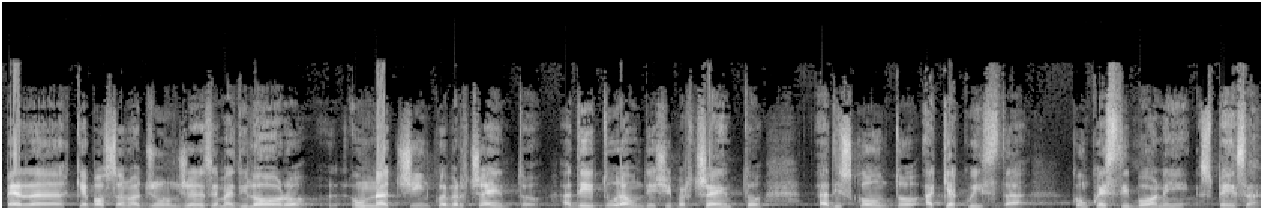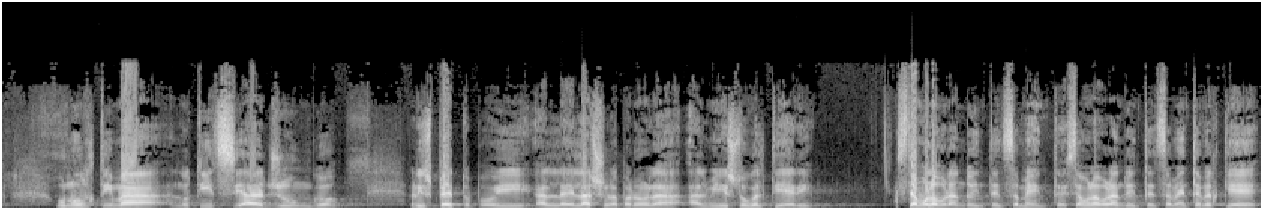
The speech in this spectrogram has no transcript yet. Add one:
perché possano aggiungere, semmai di loro, un 5%, addirittura un 10% a disconto a chi acquista con questi buoni spesa. Un'ultima notizia aggiungo rispetto poi al, e lascio la parola al Ministro Gualtieri, stiamo lavorando intensamente, stiamo lavorando intensamente perché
